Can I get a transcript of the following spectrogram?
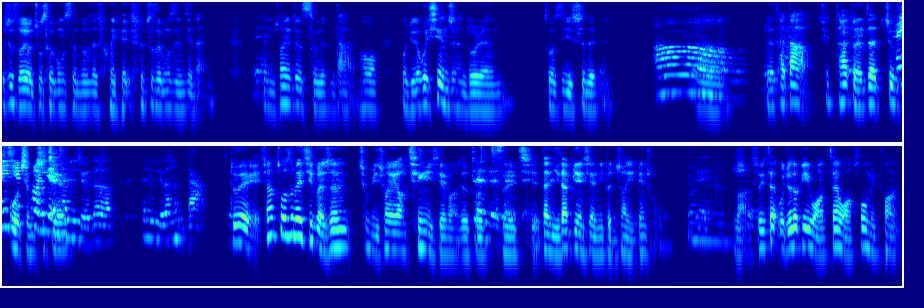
不是所有注册公司都在创业，注册公司很简单。对你创业这个词我觉得很大，然后我觉得会限制很多人做自己事的人，哦，因为明白太大了，就他可能在这个过程之些创业，他就，觉得他就觉得很大。对，像做自媒体本身就比创业要轻一些嘛，就是做对对对自媒体，但你一旦变现，你本质上也变创业。对嗯对吧？所以在我觉得可以往再往后面放，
